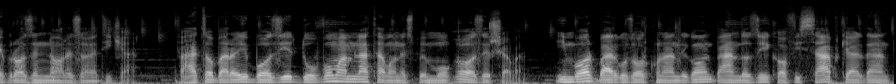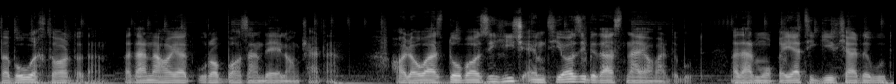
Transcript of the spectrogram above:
ابراز نارضایتی کرد. و حتی برای بازی دوم هم نتوانست به موقع حاضر شود. این بار برگزار کنندگان به اندازه کافی صبر کردند و به او اختار دادند و در نهایت او را بازنده اعلام کردند. حالا او از دو بازی هیچ امتیازی به دست نیاورده بود و در موقعیتی گیر کرده بود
